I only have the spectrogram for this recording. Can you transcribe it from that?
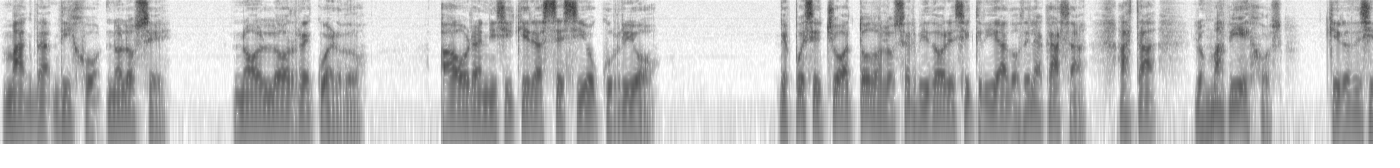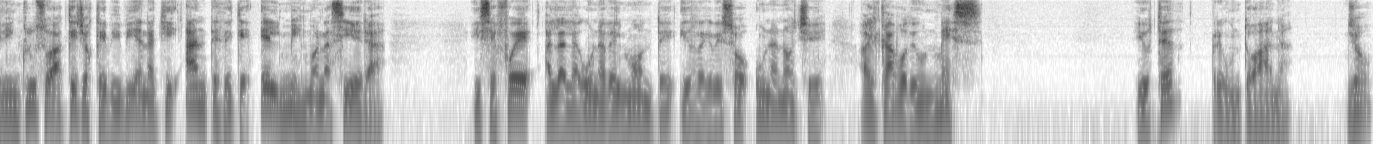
Magda dijo, no lo sé. No lo recuerdo. Ahora ni siquiera sé si ocurrió. Después echó a todos los servidores y criados de la casa, hasta los más viejos, quiero decir incluso a aquellos que vivían aquí antes de que él mismo naciera, y se fue a la laguna del monte y regresó una noche al cabo de un mes. ¿Y usted? preguntó Ana. ¿Yo?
